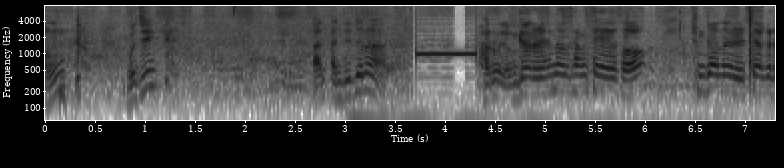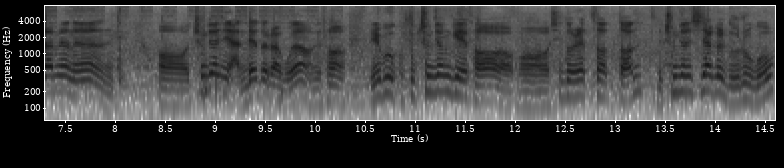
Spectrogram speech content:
응? 뭐지? 안, 안 되잖아. 바로 연결을 해놓은 상태에서 충전을 시작을 하면은 어, 충전이 안 되더라고요. 그래서 일부 고속 충전기에서 어, 시도를 했었던 충전 시작을 누르고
